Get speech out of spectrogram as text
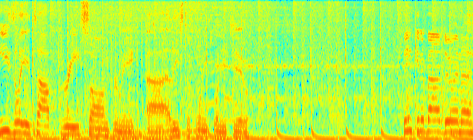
Easily a top three song for me, uh, at least of 2022. Thinking about doing a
